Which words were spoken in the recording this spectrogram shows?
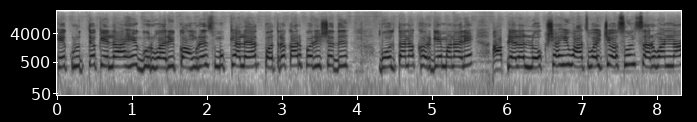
हे कृत्य केलं आहे. गुरुवारी काँग्रेस मुख्यालयात पत्रकार परिषदेत बोलताना खरगे म्हणाले आपल्याला लोकशाही वाचवायची असून सर्वांना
